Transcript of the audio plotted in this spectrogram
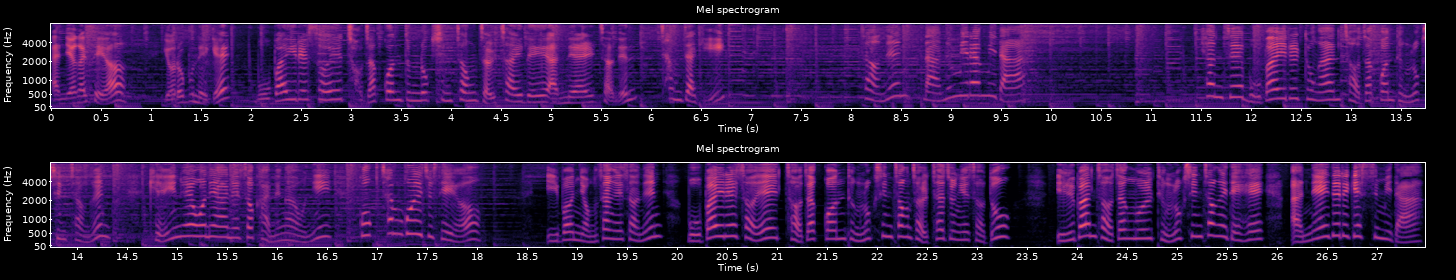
안녕하세요. 여러분에게 모바일에서의 저작권 등록 신청 절차에 대해 안내할 저는 창작이 저는 나눔이랍니다. 현재 모바일을 통한 저작권 등록 신청은 개인 회원에 한해서 가능하오니 꼭 참고해 주세요. 이번 영상에서는 모바일에서의 저작권 등록 신청 절차 중에서도 일반 저작물 등록 신청에 대해 안내해 드리겠습니다.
